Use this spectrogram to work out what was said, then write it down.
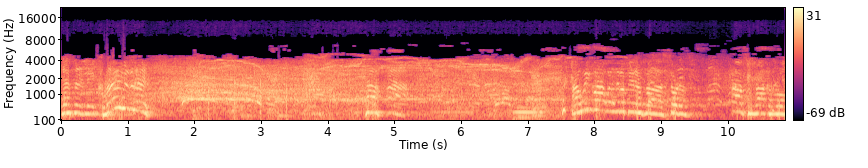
definitely crazy! uh, we go out with a little bit of uh, sort of some rock and roll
